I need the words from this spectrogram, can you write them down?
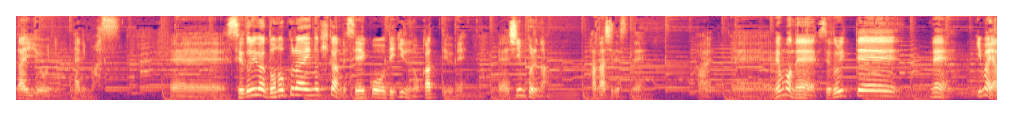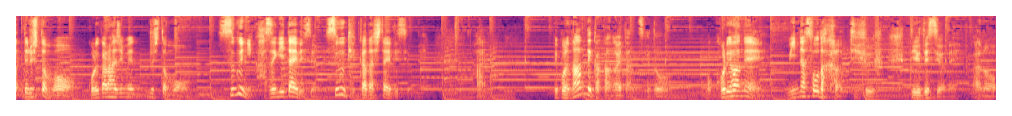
内容になります。えー、セドリはどのくらいの期間で成功できるのかっていうね、えーシンプルな話ですね。はい。えー、でもね、セドリって、ね、今やってる人も、これから始める人も、すぐに稼ぎたいですよね。すぐ結果出したいですよね。はい。で、これなんでか考えたんですけど、これはね、みんなそうだからっていう 理由ですよね。あの、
